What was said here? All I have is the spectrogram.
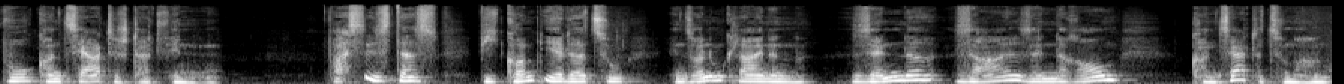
wo Konzerte stattfinden. Was ist das? Wie kommt ihr dazu, in so einem kleinen Sendersaal, Senderaum Konzerte zu machen?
